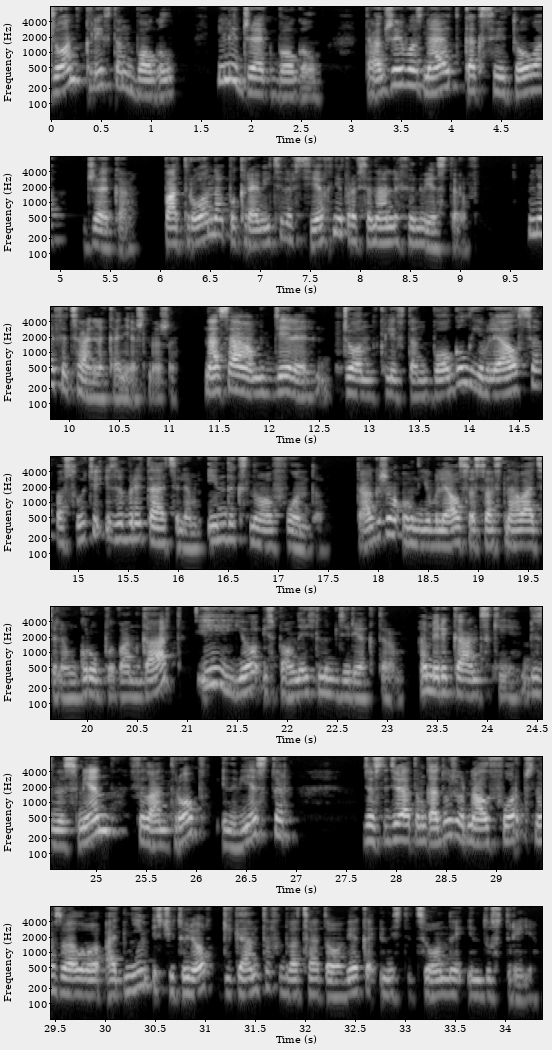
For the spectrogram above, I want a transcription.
Джон Клифтон Богл или Джек Богл. Также его знают как святого Джека, патрона, покровителя всех непрофессиональных инвесторов. Неофициально, конечно же. На самом деле Джон Клифтон Богл являлся, по сути, изобретателем индексного фонда. Также он являлся сооснователем группы «Вангард» и ее исполнительным директором. Американский бизнесмен, филантроп, инвестор. В 1999 году журнал Forbes назвал его одним из четырех гигантов 20 века инвестиционной индустрии.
